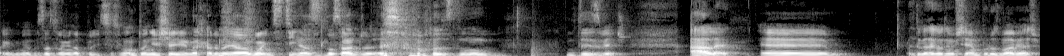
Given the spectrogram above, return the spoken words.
Tak zadzwonił na policję, mam doniesienie na Harveya Weinsteina z Los Angeles. Po prostu, no, no to jest, wiesz. Ale, e, tylko tak o tym chciałem porozmawiać.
